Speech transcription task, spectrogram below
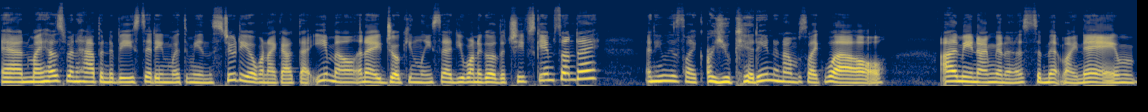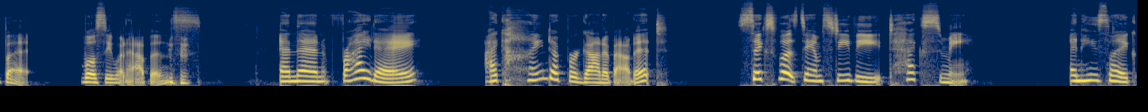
And my husband happened to be sitting with me in the studio when I got that email. And I jokingly said, You want to go to the Chiefs game Sunday? And he was like, Are you kidding? And I was like, Well, I mean, I'm going to submit my name, but we'll see what happens. and then Friday, I kind of forgot about it. Six foot Sam Stevie texts me and he's like,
